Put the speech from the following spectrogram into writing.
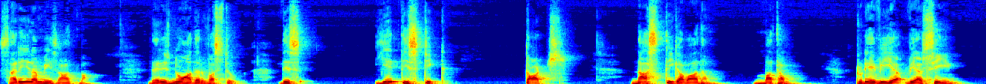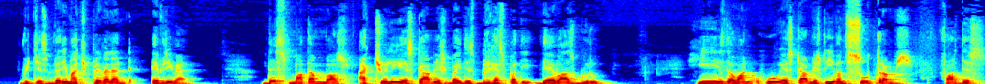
Sariram is atma. There is no other vastu. This atheistic thoughts nastikavadam matam today we are, we are seeing, which is very much prevalent everywhere. This matam was actually established by this Brihaspati, Deva's guru. He is the one who established even sutrams for this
